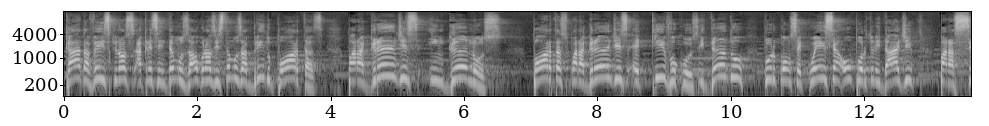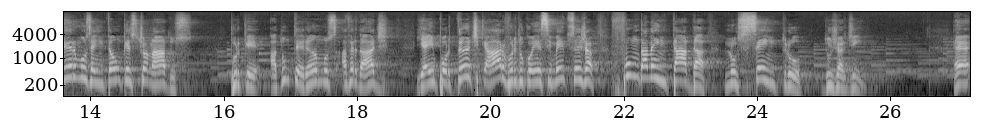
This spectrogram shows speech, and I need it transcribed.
cada vez que nós acrescentamos algo, nós estamos abrindo portas para grandes enganos, portas para grandes equívocos e dando por consequência oportunidade para sermos então questionados, porque adulteramos a verdade. E é importante que a árvore do conhecimento seja fundamentada no centro do jardim. É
